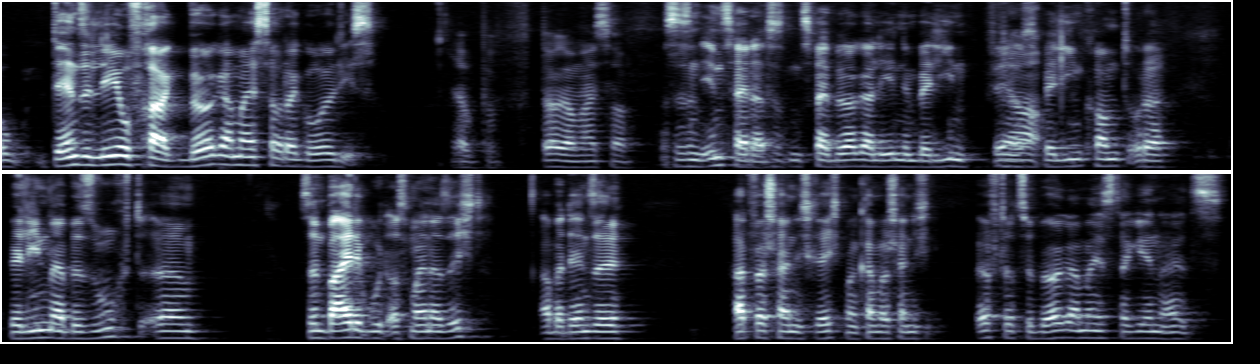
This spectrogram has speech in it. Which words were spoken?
Oh, Denzel Leo fragt, Bürgermeister oder Goldies? Ja, Bürgermeister. Das ist ein Insider, das sind zwei Burgerläden in Berlin. Wer ja. aus Berlin kommt oder Berlin mehr besucht, äh, sind beide gut aus meiner Sicht. Aber Denzel hat wahrscheinlich recht, man kann wahrscheinlich öfter zu Bürgermeister gehen als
